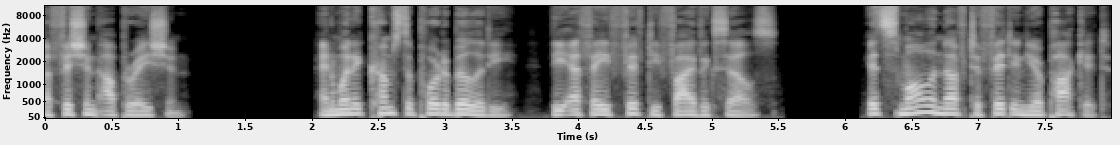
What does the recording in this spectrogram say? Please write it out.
efficient operation. And when it comes to portability, the FA 55 excels. It's small enough to fit in your pocket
